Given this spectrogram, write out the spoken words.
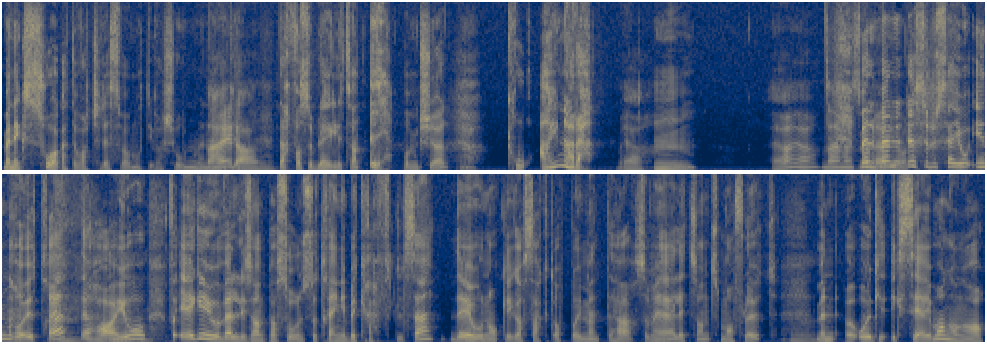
Men jeg så at det var ikke det som var motivasjonen min. Derfor så ble jeg litt sånn øh, på meg sjøl. Hvor egner det? Ja. Ja, ja. Nei, men sånn Men, men det som du sier, jo indre og ytre, det har jo For jeg er jo veldig sånn person som trenger bekreftelse. Det er jo noe jeg har sagt oppå i mente her, som er litt sånn småflaut. Men, og jeg, jeg ser jo mange ganger,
